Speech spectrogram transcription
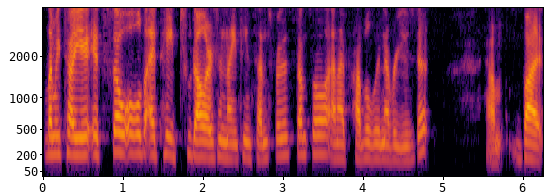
let me tell you, it's so old. I paid $2.19 for this stencil and I've probably never used it. Um, but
